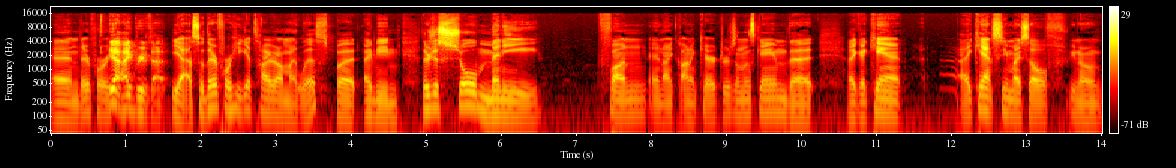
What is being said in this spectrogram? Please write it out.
and therefore Yeah, I agree with that. Yeah, so therefore he gets higher on my list, but I mean, there's just so many fun and iconic characters in this game that like I can't I can't see myself, you know,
